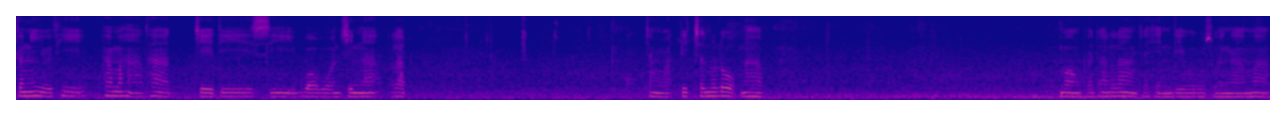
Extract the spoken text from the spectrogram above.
ตอนนี้อยู่ที่พระมหาธาตุเจดีย์สีบวรชินรัตจังหวัดพิษณุโลกนะครับ มองไปด้านล่างจะเห็นวิวสวยงามมาก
